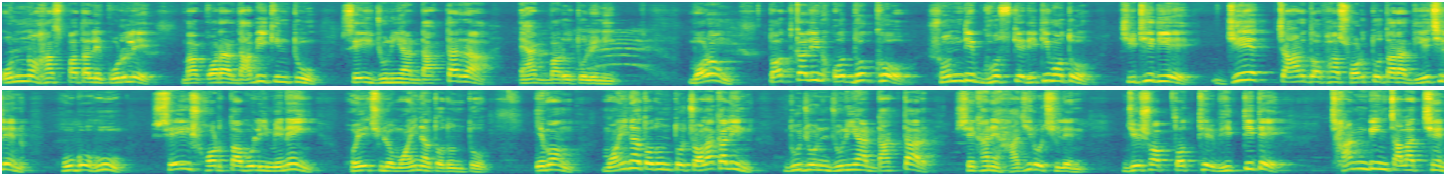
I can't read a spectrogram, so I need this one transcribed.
অন্য হাসপাতালে করলে বা করার দাবি কিন্তু সেই জুনিয়র ডাক্তাররা একবারও তোলেনি। বরং তৎকালীন অধ্যক্ষ সন্দীপ ঘোষকে রীতিমতো চিঠি দিয়ে যে চার দফা শর্ত তারা দিয়েছিলেন, হুবহু সেই শর্তাবলী মেনেই হয়েছিল ময়না তদন্ত এবং ময়না তদন্ত চলাকালীন দুজন জুনিয়র ডাক্তার সেখানে হাজিরও ছিলেন। যেসব তথ্যের ভিত্তিতে ছানবিন চালাচ্ছেন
